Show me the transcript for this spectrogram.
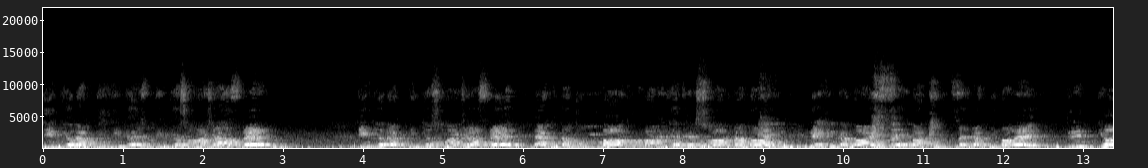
দ্বিতীয় ব্যক্তি দ্বিতীয় দ্বিতীয় সমাজে আসবে। দ্বিতীয় ব্যক্তি দ্বিতীয় সমাজে আসবে, একটা দুম্বা কুরবানি দিয়ে যে সবটা পাই নেকিটা পাই সেই ব্যক্তি সেই ব্যক্তি পাবে। তৃতীয়,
